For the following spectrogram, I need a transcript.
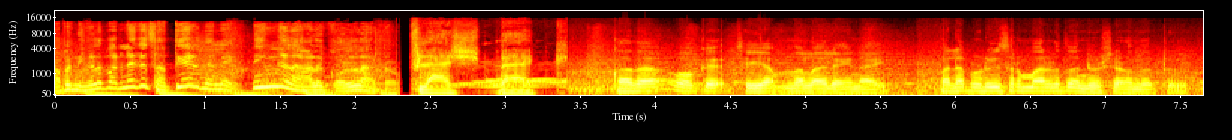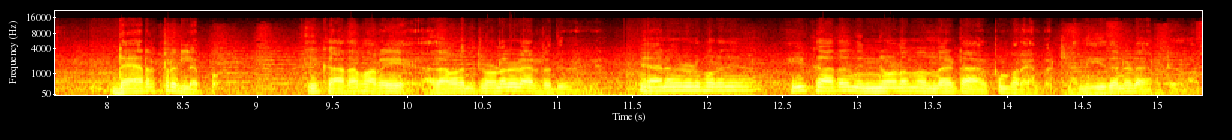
അപ്പൊ നിങ്ങൾ പറഞ്ഞൊക്കെ സത്യമായിരുന്നല്ലേ? നിങ്ങൾ ആൾ കൊള്ളാട്ടോ. ഫ്ലാഷ് ബാക്ക് കഥ ഓക്കെ ചെയ്യാം എന്നുള്ള ലൈനായി പല പ്രൊഡ്യൂസർമാരുടെ അടുത്തും അന്വേഷിച്ചാണ് വന്നിട്ട്. ഡയറക്ടർ ഇല്ല ഇപ്പോൾ ഈ കഥ പറയേ കഥ പറഞ്ഞിട്ടുള്ള ഡയറക്ടർ തീരുമാനിക്കുക ഞാൻ അവനോട് പറഞ്ഞു ഈ കഥ നിന്നോളം നന്നായിട്ട് ആർക്കും പറയാൻ പറ്റില്ല. നീ തന്നെ ഡയറക്ടർ ചെയ്യണം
